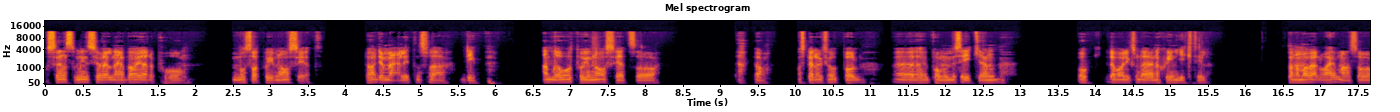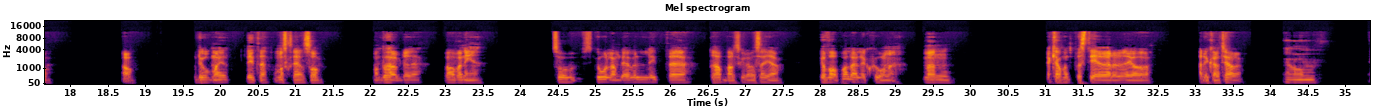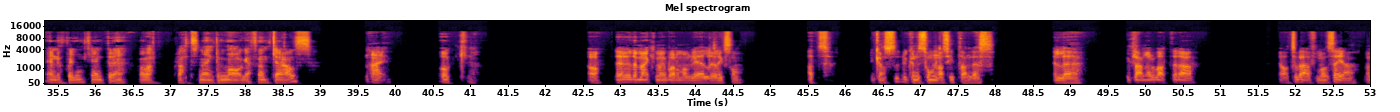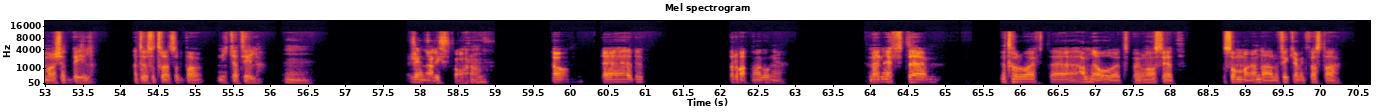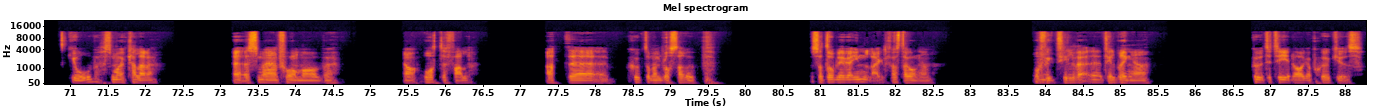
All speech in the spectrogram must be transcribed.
Och sen så minns jag väl när jag började på, måste på gymnasiet. Då hade jag med en liten sådär dipp. Andra året på gymnasiet så, ja, man spelade fotboll, eh, höll på med musiken. Och det var liksom där energin gick till. Så när man väl var hemma så, ja, dog man ju lite om man ska säga så. Man behövde varva ner. Så skolan blev väl lite drabbad skulle jag säga. Jag var på alla lektioner, men jag kanske inte presterade det jag hade kunnat göra. Ja, energin kan inte ha varit plats när inte magen funkar alls. Nej. Och ja, det, det märker man ju bara när man blir äldre. Liksom. Att du, kan, du kunde somna sittandes. Eller ibland har det varit det där, ja tyvärr får man säga, när man har kört bil. Att du är så trött så att du bara nickar till. Mm. Rena livsfaran. Ja, det, det har det varit några gånger. Men efter, jag tror det var efter andra året på gymnasiet, på sommaren där, då fick jag mitt första skov, som man kallar det. Eh, som är en form av ja, återfall. Att eh, sjukdomen blossar upp. Så då blev jag inlagd första gången. Och fick till, eh, tillbringa sju till tio dagar på sjukhus.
